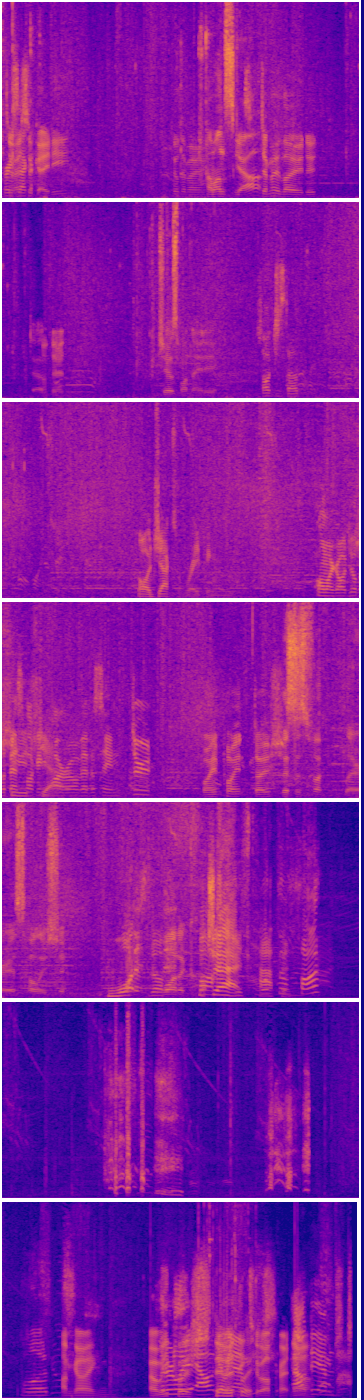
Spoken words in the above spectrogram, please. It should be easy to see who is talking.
Speaker 1: Three
Speaker 2: Demo
Speaker 1: seconds.
Speaker 2: took 80. Kill demo.
Speaker 3: I'm on
Speaker 2: It's
Speaker 3: scout.
Speaker 2: Demo low, dude.
Speaker 3: Dead.
Speaker 2: Not dead.
Speaker 3: Cheers 180.
Speaker 1: Soldier's dead.
Speaker 4: Oh, Jack's raping them.
Speaker 1: Oh my god, you're the best fucking
Speaker 4: jab.
Speaker 1: pyro I've ever seen. Dude,
Speaker 2: Point, point, doge.
Speaker 3: This is fucking hilarious. Holy shit.
Speaker 4: What the
Speaker 3: What a
Speaker 4: fuck
Speaker 1: Jack,
Speaker 4: just
Speaker 1: what the fuck? what?
Speaker 2: I'm going. Are we
Speaker 1: Literally
Speaker 2: pushed?
Speaker 1: out
Speaker 2: They're
Speaker 4: Yeah, we pushed.
Speaker 2: two up right now.
Speaker 1: Out DM'd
